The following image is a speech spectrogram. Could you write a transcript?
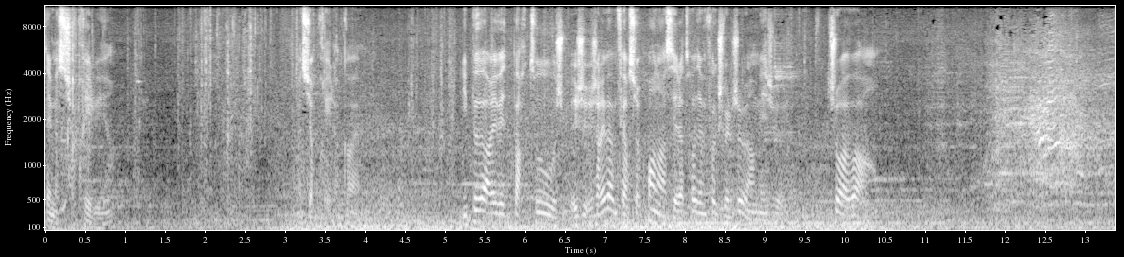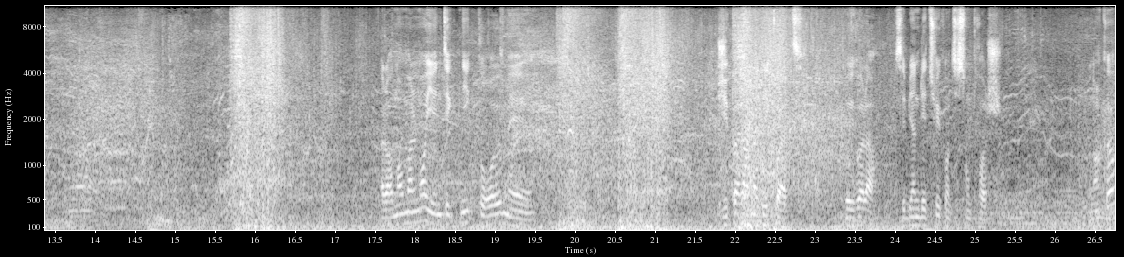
Putain, il m'a surpris lui. Hein. Il m'a surpris là quand même. Il peut arriver de partout. J'arrive à me faire surprendre. hein. C'est la troisième fois que je fais le jeu, hein, mais je toujours avoir. hein. Alors normalement il y a une technique pour eux, mais j'ai pas l'arme adéquate. Oui voilà, c'est bien de les tuer quand ils sont proches. On a encore?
